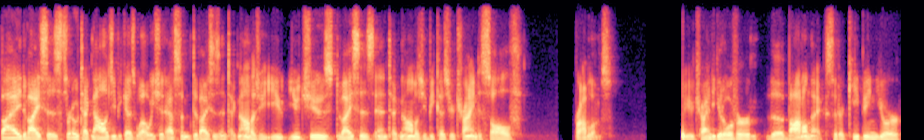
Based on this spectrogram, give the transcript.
buy devices throw technology because well we should have some devices and technology you you choose devices and technology because you're trying to solve problems you're trying to get over the bottlenecks that are keeping your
